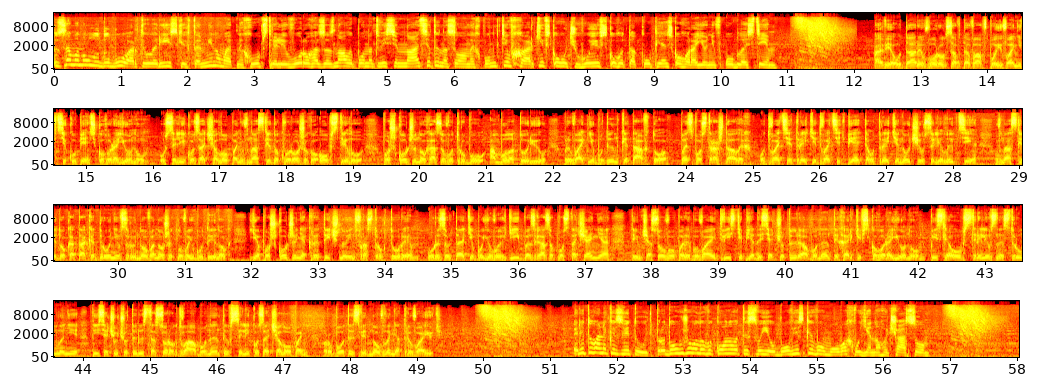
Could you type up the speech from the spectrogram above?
За минулу добу артилерійських та мінометних обстрілів ворога зазнали понад 18 населених пунктів Харківського, Чугуївського та Куп'янського районів області. Авіаудари ворог завдавав по Іванівці Куп'янського району. У селі Козача Лопань внаслідок ворожого обстрілу пошкоджено газову трубу, амбулаторію, приватні будинки та авто. Без постраждалих. О 23, 25 та у 3 ночі у селі Липці внаслідок атаки дронів зруйновано житловий будинок. Є пошкодження критичної інфраструктури. У результаті бойових дій без газопостачання тимчасово перебувають 254 абоненти Харківського району. Після обстрілів знеструмлені 1442 абоненти в селі Козача Лопань. Роботи з відновлення тривають. Рятувальники звітують, продовжували виконувати свої обов'язки в умовах воєнного часу.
